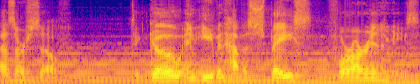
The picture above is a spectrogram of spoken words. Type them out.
as ourselves, to go and even have a space for our enemies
